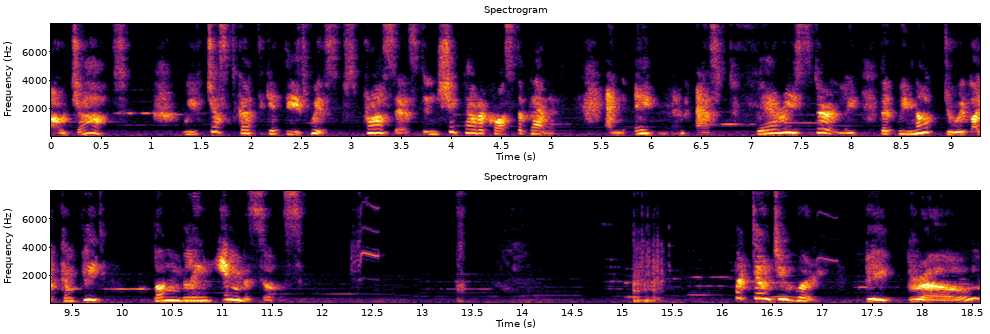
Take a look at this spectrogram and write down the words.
Our jobs. We've just got to get these wisps processed and shipped out across the planet. And Eggman asked very sternly that we not do it like complete bumbling imbeciles. But don't you worry, Big Bro.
